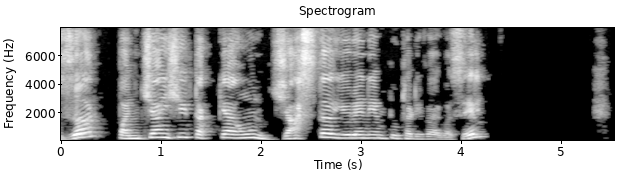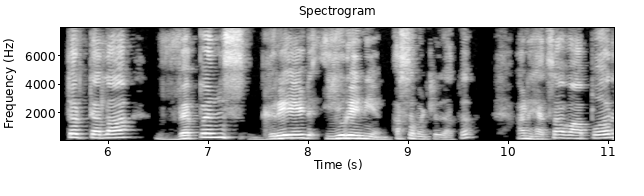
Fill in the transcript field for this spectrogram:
जर पंच्याऐंशी टक्क्याहून जास्त युरेनियम 235 असेल तर त्याला वेपन्स ग्रेड युरेनियम असं म्हटलं जातं आणि ह्याचा वापर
